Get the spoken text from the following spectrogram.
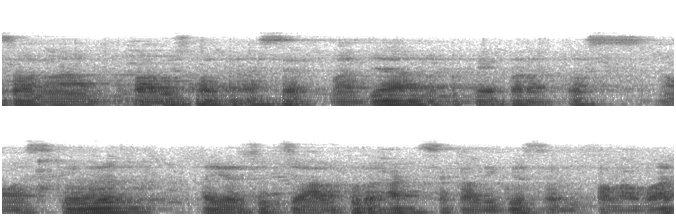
ke sana Pak Ustaz Asep Maja mangke paratos ngawaskeun ayat suci Al-Qur'an sekaligus anu salawat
